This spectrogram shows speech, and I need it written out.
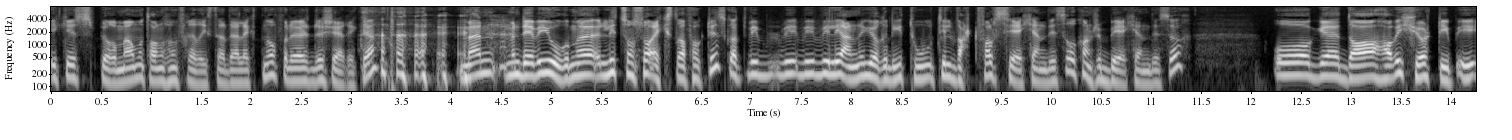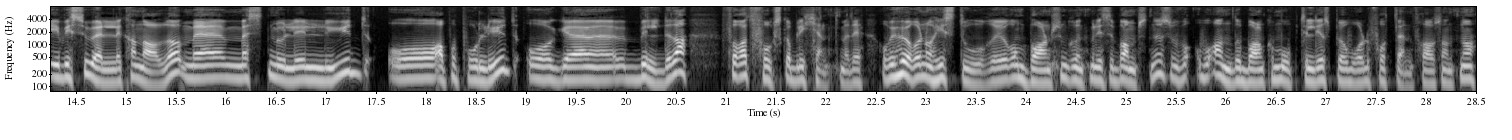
Ikke spør meg om å ta noe sånn Fredrikstad-dialekt nå, for det, det skjer ikke. Men, men det vi gjorde med litt sånn så ekstra, faktisk, at vi, vi, vi ville gjerne gjøre de to til i hvert fall C-kjendiser, og kanskje B-kjendiser. Og eh, da har vi kjørt de i, i visuelle kanaler med mest mulig lyd, og apropos lyd, og eh, bilde, da, for at folk skal bli kjent med dem. Og vi hører nå historier om barn som går rundt med disse bamsene, så hvor hvor andre barn kommer opp til de og spør hvor har du fått den fra og sånt nå.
